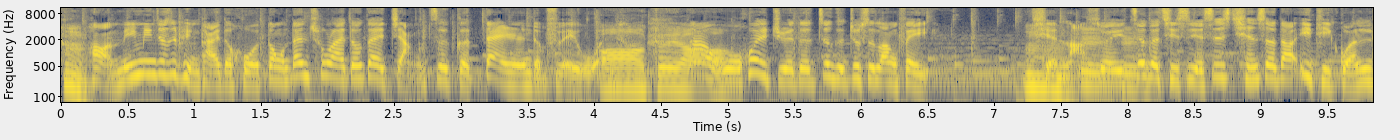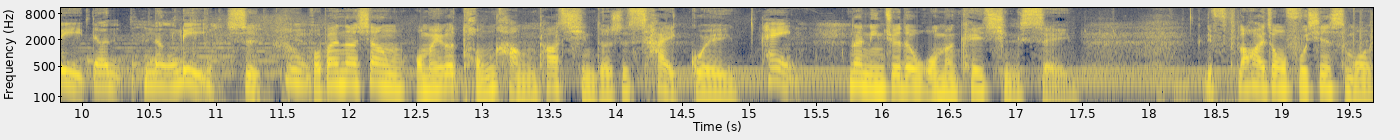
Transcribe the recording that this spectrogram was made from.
嗯，好，明明就是品牌的活动，但出来都在讲这个代言人的绯闻啊，对啊。那我会觉得这个就是浪费钱啦，嗯、所以这个其实也是牵涉到议题管理的能力。是，伙伴，那像我们一个同行，他请的是蔡龟，嘿，那您觉得我们可以请谁？你脑海中浮现什么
